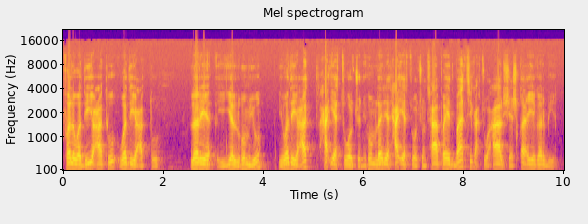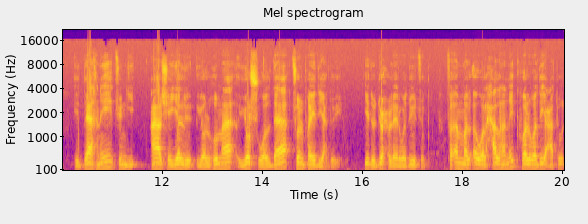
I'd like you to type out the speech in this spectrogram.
فالوديعة وديعته لري يلهم يو يوديعت حقيت ولجن هم لري حقيت ولجن سا بيد بات سيكحتو عال شش قعي الداخني تن عال شي يل يلهما يلش ولدا تن بيد يحدوي إدو دحلر وديتك فأما الأول حلهنك فالوديعة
